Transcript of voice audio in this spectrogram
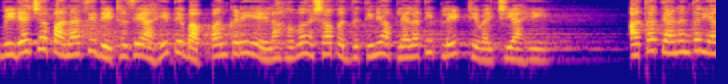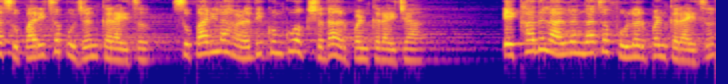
विड्याच्या पानाचे देठ जे आहे ते बाप्पांकडे यायला हवं अशा पद्धतीने आपल्याला ती प्लेट ठेवायची आहे. आता त्यानंतर या सुपारीचं पूजन करायचं. सुपारीला हळदी कुंकू अक्षदा अर्पण करायच्या. एखादं लाल रंगाचं फूल अर्पण करायचं.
